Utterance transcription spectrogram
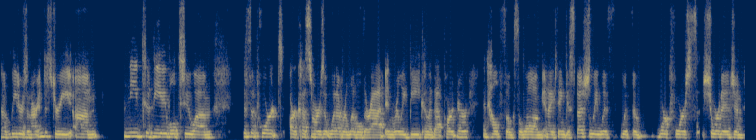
kind of leaders in our industry, um, need to be able to um, to support our customers at whatever level they're at and really be kind of that partner and help folks along. And i think especially with with the workforce shortage and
